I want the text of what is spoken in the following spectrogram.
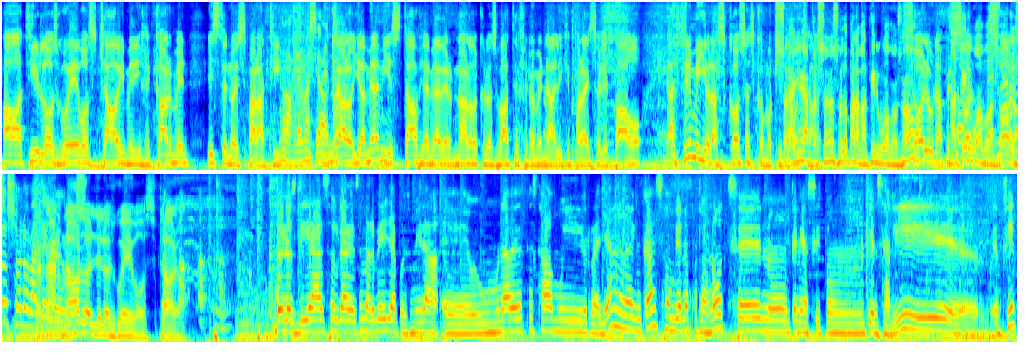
a batir los huevos, Xavi, me dije, Carmen, este no es para ti. No, demasiado, Y ¿no? claro, llamé a mi staff, llamé a Bernardo, que los bate fenomenal y que para eso le pago. Y hacerme yo las cosas como que So- no, Hay una Xavi. persona solo para batir huevos, ¿no? Solo una persona. Batir huevos. Bernardo solo bate huevos. Bernardo, el de los huevos, claro. Buenos días, Olga desde Marbella. Pues mira, eh, una vez estaba muy rayada en casa, un viernes por la noche, no tenía así con quién salir, eh, en fin.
